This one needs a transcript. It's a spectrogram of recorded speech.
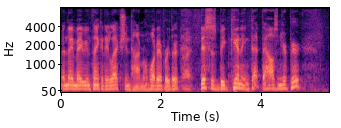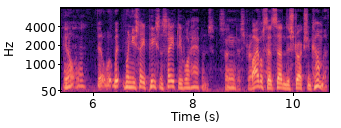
And they may even think at election time or whatever. Right. This is beginning that thousand year period. You know, mm-hmm. you know, w- w- when you say peace and safety, what happens? Sudden mm. destruction. The Bible said sudden destruction cometh.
